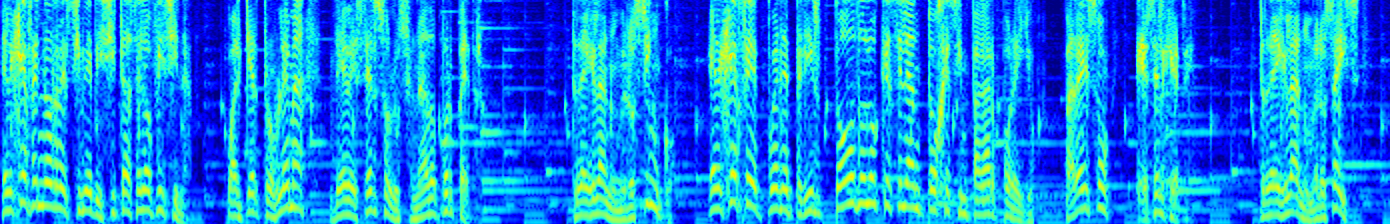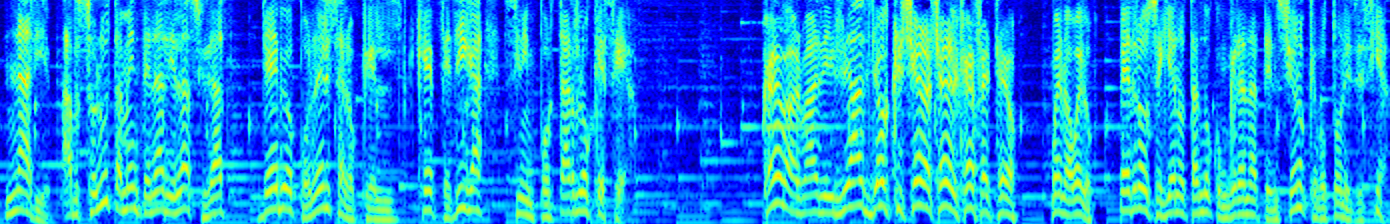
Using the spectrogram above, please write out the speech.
El jefe no recibe visitas en la oficina. Cualquier problema debe ser solucionado por Pedro. Regla número 5. El jefe puede pedir todo lo que se le antoje sin pagar por ello. Para eso es el jefe. Regla número 6. Nadie, absolutamente nadie en la ciudad debe oponerse a lo que el jefe diga sin importar lo que sea. ¡Qué barbaridad! Yo quisiera ser el jefe, Teo. Bueno, abuelo, Pedro seguía notando con gran atención lo que Botones decía.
